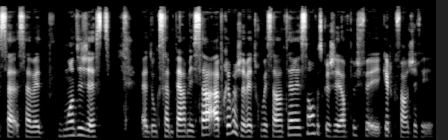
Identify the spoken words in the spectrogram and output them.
ça, ça va être moins digeste. donc, ça me permet ça. Après, moi, j'avais trouvé ça intéressant parce que j'ai un peu fait quelques, enfin, j'ai fait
